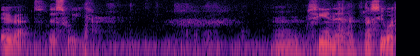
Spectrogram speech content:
events this week. Mm, CNN. Let's see what.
